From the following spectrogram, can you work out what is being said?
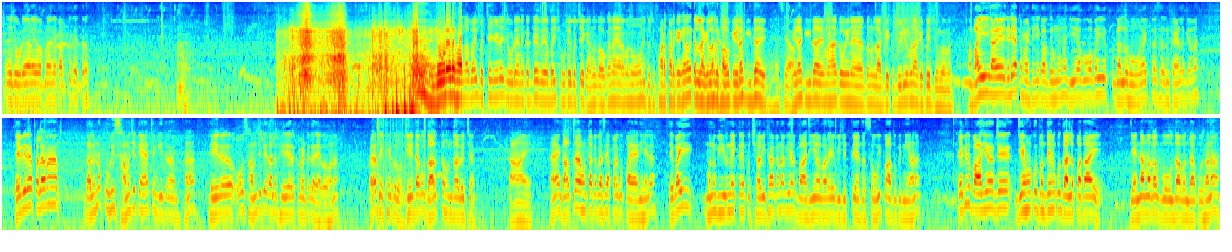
ਇਹ ਜੋੜੇ ਵਾਲੇ ਆਪਣੇ ਨੇ ਕੱਢਤੇ ਤੇ ਇੱਧਰ। ਜੋੜੇ ਦਿਖਾਉਂਦਾ ਬਾਈ ਬੱਚੇ ਜਿਹੜੇ ਜੋੜਿਆਂ ਨੇ ਕੱਢੇ ਹੋਏ ਆ ਬਾਈ ਛੋਟੇ ਬੱਚੇ ਕਹਿੰਦਾ ਤਾਂ ਉਹ ਕਹਿੰਦਾ ਯਾਰ ਮੈਨੂੰ ਉਹ ਨਹੀਂ ਤੁਸੀਂ ਫੜ ਫੜ ਕੇ ਕਹਿੰਦਾ ਕੱਲਾ ਕੱਲਾ ਦਿਖਾਓ ਕਿਹੜਾ ਕਿਹਦਾ ਏ ਅੱਛਾ। ਕਿਹੜਾ ਕਿਹਦਾ ਏ। ਮੈਂ ਕਿਹਾ ਕੋਈ ਨਾ ਯਾਰ ਤੈਨੂੰ ਲੱਗ ਇੱਕ ਵੀਡੀਓ ਬਣਾ ਕੇ ਭੇਜੂੰਗਾ ਮੈਂ। ਆ ਬਾਈ ਨਾਲੇ ਜਿਹੜੇ ਆ ਕਮੈਂਟ ਜੇ ਕਰਦੇ ਹੁੰਦੇ ਨਾ, ਜੇ ਆ ਉਹ ਆ ਬਾਈ ਗੱਲ ਹੋਰ ਆ, ਇੱਕ ਸਾਨੂੰ ਕਹਿਣ ਲੱਗਿਆ ਮੈਂ। ਤੇ ਵੀਰ, ਪਹਿਲਾਂ ਨਾ ਗੱਲ ਨਾ ਪੂਰੀ ਸਮਝ ਕੇ ਆ ਚੰਗੀ ਤਰ੍ਹਾਂ, ਹਨਾ? ਫਿਰ ਉਹ ਸਮਝ ਕੇ ਗੱਲ ਫਿਰ ਯਾਰ ਕਮੈਂਟ ਕਰਿਆ ਕਰੋ, ਹਨਾ? ਪਹਿਲਾਂ ਦੇਖੇ ਕਰੋ, ਜੇ ਤਾਂ ਕੋਈ ਗਲਤ ਹੁੰਦਾ ਵਿੱਚ, ਤਾਂ ਏ ਹੈ, ਗਲਤ ਤਾਂ ਹੁਣ ਤੱਕ ਵੈਸੇ ਆਪਾਂ ਨੇ ਕੋਈ ਪਾਇਆ ਨਹੀਂ ਹੈਗਾ। ਤੇ ਬਾਈ, ਮੈਨੂੰ ਵੀਰ ਨੇ ਇੱਕ ਨੇ ਪੁੱਛਿਆ ਵੀ ਥਾ, ਕਹਿੰਦਾ ਵੀ ਯਾਰ ਬਾਜੀਆਂ ਬਾਰੇ ਵੀ ਜਿੱਤੇ ਆ, ਦੱਸੋ, ਉਹ ਵੀ ਪਾ ਤੂੰ ਕਿੰਨੀਆਂ, ਹਨਾ? ਤੇ ਵੀਰ, ਬਾਜੀਆਂ ਜੇ ਜੇ ਹੁਣ ਕੋਈ ਬੰਦੇ ਨੂੰ ਕੋਈ ਗੱਲ ਪਤਾ ਏ, ਜੇ ਇੰਨਾ ਮਤਲਬ ਬੋਲਦਾ ਬੰਦਾ ਕੁਝ ਹਨਾ?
